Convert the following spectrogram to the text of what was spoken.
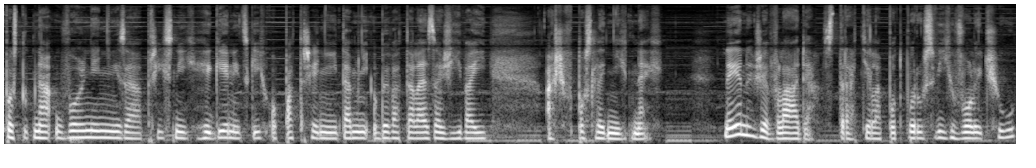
Postupná uvolnění za přísných hygienických opatření tamní obyvatelé zažívají až v posledních dnech. Nejen, že vláda ztratila podporu svých voličů,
